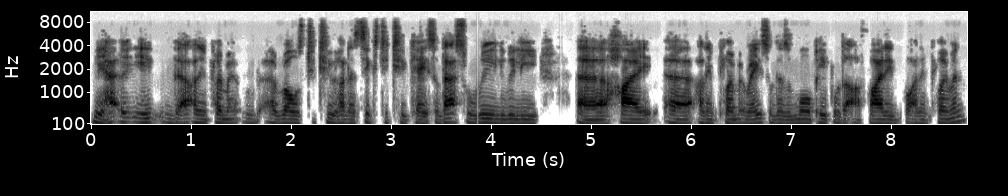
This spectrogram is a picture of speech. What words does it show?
we had the unemployment uh, rose to 262k so that's really really uh, high uh, unemployment rate so there's more people that are filing for unemployment.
